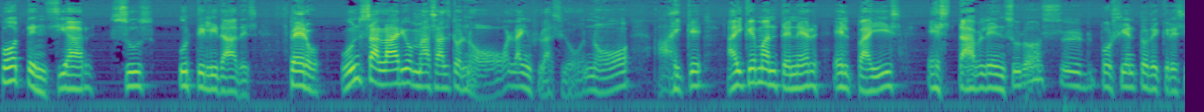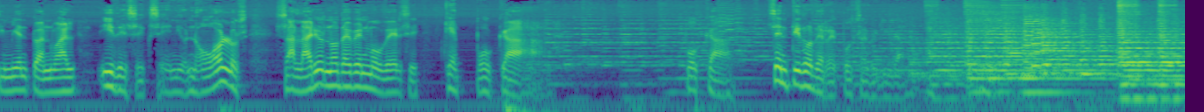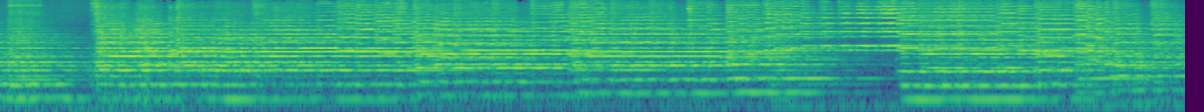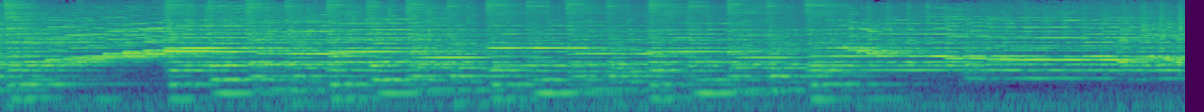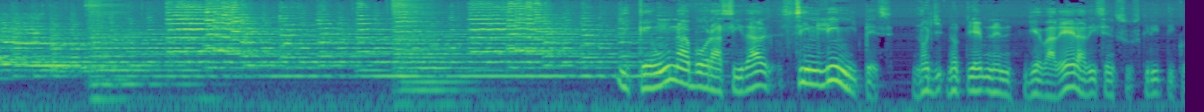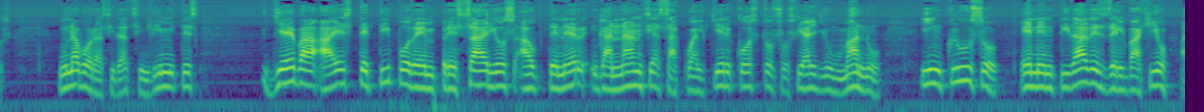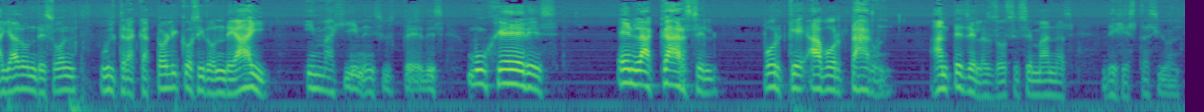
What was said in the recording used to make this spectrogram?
potenciar sus utilidades. Pero un salario más alto, no, la inflación, no, hay que, hay que mantener el país estable en su 2% de crecimiento anual y de sexenio. No, los salarios no deben moverse. Qué poca, poca sentido de responsabilidad. Que una voracidad sin límites, no, no tienen llevadera, dicen sus críticos, una voracidad sin límites lleva a este tipo de empresarios a obtener ganancias a cualquier costo social y humano, incluso en entidades del Bajío, allá donde son ultracatólicos y donde hay, imagínense ustedes, mujeres, en la cárcel porque abortaron antes de las doce semanas de gestación,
